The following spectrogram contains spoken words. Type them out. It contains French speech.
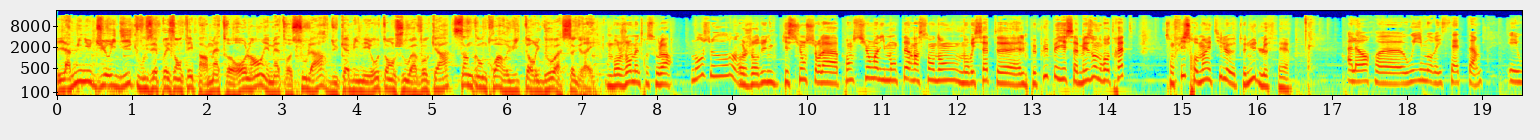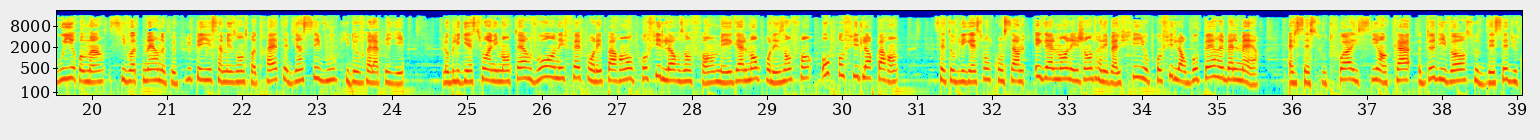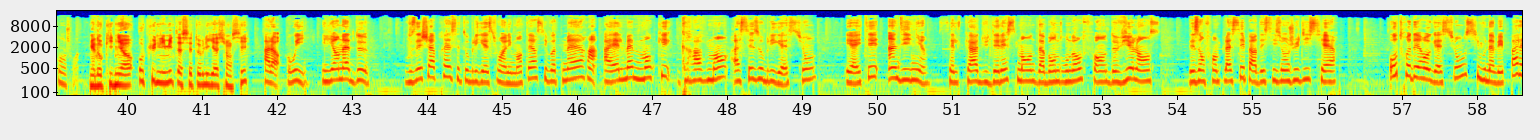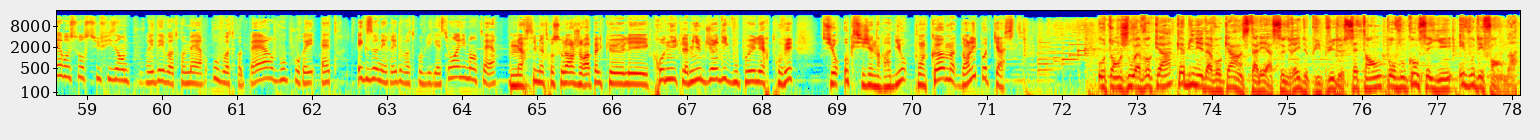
La minute juridique vous est présentée par Maître Roland et Maître Soulard du cabinet Autanjou Avocat, 53 rue Victor Hugo à Segré. Bonjour Maître Soulard. Bonjour. Aujourd'hui une question sur la pension alimentaire ascendant. Morissette, euh, elle ne peut plus payer sa maison de retraite. Son fils Romain est-il tenu de le faire? Alors euh, oui, Morissette. Et oui, Romain, si votre mère ne peut plus payer sa maison de retraite, eh bien c'est vous qui devrez la payer. L'obligation alimentaire vaut en effet pour les parents au profit de leurs enfants, mais également pour les enfants au profit de leurs parents. Cette obligation concerne également les gendres et les belles-filles au profit de leur beau-père et belle-mère. Elle cesse toutefois ici en cas de divorce ou de décès du conjoint. Et donc il n'y a aucune limite à cette obligation-ci? Alors oui, il y en a deux. Vous échapperez à cette obligation alimentaire si votre mère a elle-même manqué gravement à ses obligations et a été indigne. C'est le cas du délaissement, d'abandon d'enfants, de violence, des enfants placés par décision judiciaire. Autre dérogation, si vous n'avez pas les ressources suffisantes pour aider votre mère ou votre père, vous pourrez être exonéré de votre obligation alimentaire. Merci Maître Soulard. Je rappelle que les chroniques, la minute juridique, vous pouvez les retrouver sur oxygèneradio.com dans les podcasts. Autanjou Avocat, cabinet d'avocats installé à Segré depuis plus de 7 ans pour vous conseiller et vous défendre.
